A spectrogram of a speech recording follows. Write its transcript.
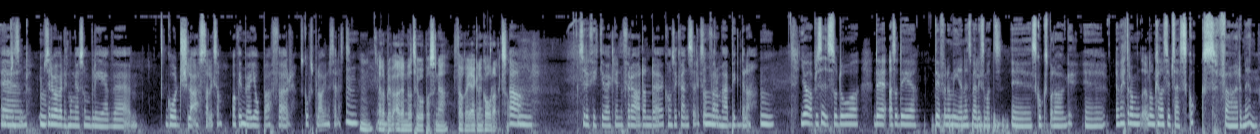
Eh. Mm. Så det var väldigt många som blev eh, gårdslösa liksom. Och fick Mm. börja jobba för skogsbolagen istället. Mm. Mm. Eller blev arrendatorer på sina förra egna gårdar liksom. Ja. Mm. Så det fick ju verkligen förödande konsekvenser liksom, Mm. för de här bygderna. Ja, precis. Så då, det, alltså det, det fenomenet med liksom att eh, skogsbolag, eh, vad heter de, de kallas typ så här skogsförmän,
